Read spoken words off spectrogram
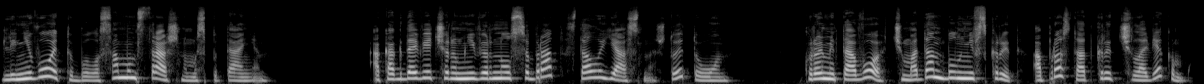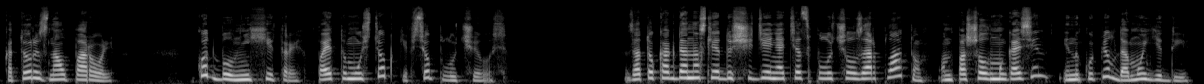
Для него это было самым страшным испытанием. А когда вечером не вернулся брат, стало ясно, что это он. Кроме того, чемодан был не вскрыт, а просто открыт человеком, который знал пароль. Код был нехитрый, поэтому у Степки все получилось. Зато когда на следующий день отец получил зарплату, он пошел в магазин и накупил домой еды.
